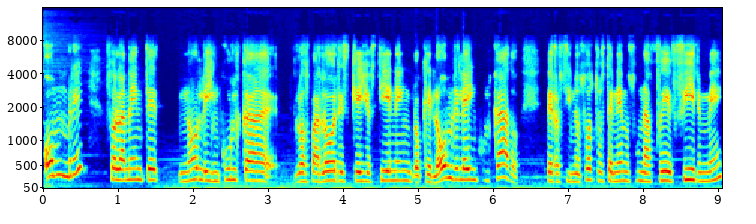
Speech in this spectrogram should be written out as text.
hombre solamente no le inculca los valores que ellos tienen, lo que el hombre le ha inculcado, pero si nosotros tenemos una fe firme,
